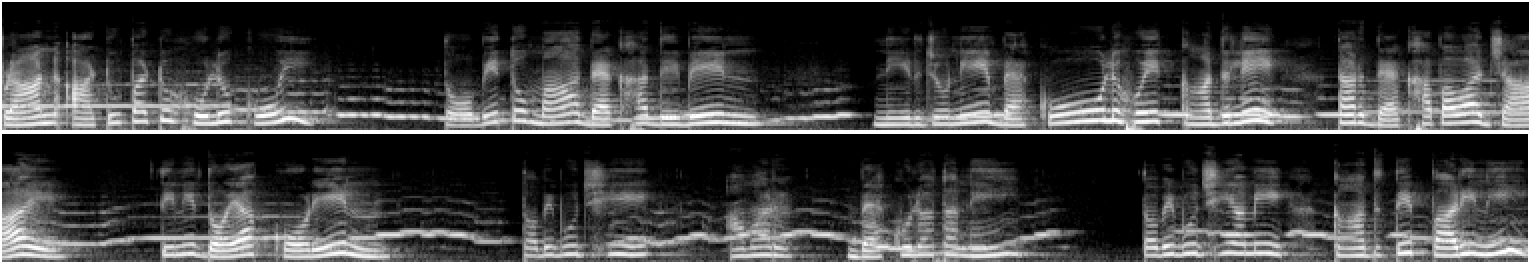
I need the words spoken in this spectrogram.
প্রাণ আটুপাটু হলো কই? তবে তো মা দেখা দেবেন। নির্জনে ব্যাকুল হয়ে কাঁদলে তার দেখা পাওয়া যায়। তিনি দয়া করেন। তবে বুঝি আমার ব্যাকুলতা নেই। তবে বুঝি আমি কাঁদতে পারিনি।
